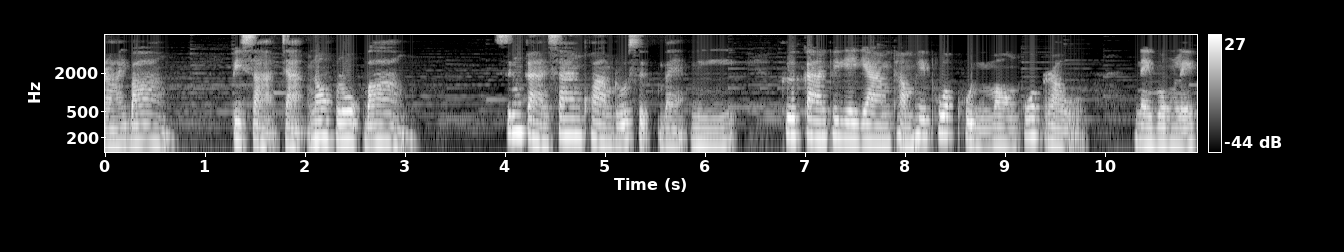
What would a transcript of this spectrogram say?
ร้ายบ้าง ปีศาจจากนอกโลกบ้าง ซึ่งการสร้างความรู้สึกแบบนี้ คือการพยายามทำให้พวกคุณมองพวกเรา ในวงเล็บ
